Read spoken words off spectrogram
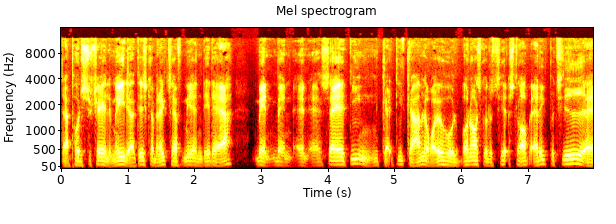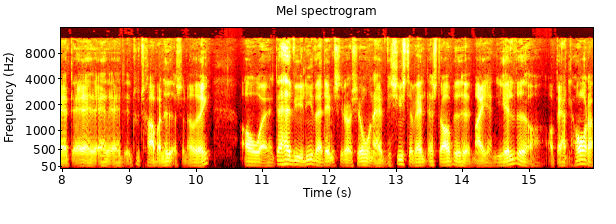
der på de sociale medier, og det skal man ikke tage for mere end det, det er, men, men uh, sagde din, dit gamle røvhul, hvornår skal du til at stoppe? Er det ikke på tide, at, at, at, at du trapper ned og sådan noget, ikke? Og uh, der havde vi lige været den situation, at ved sidste valg, der stoppede Marianne Hjelved og, og Bertel Hårder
